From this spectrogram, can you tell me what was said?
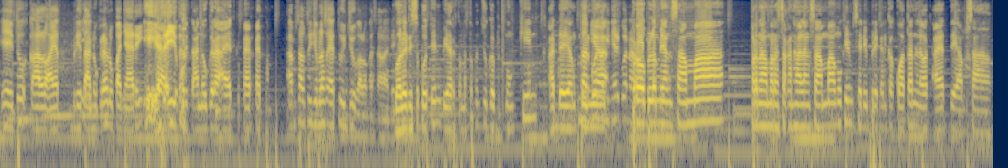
ya itu kalau ayat berita anugerah lupa nyari. Iya, itu itu. berita anugerah ayat kepepet. Amsal 17 ayat 7 kalau nggak salah deh. Boleh disebutin biar teman-teman juga mungkin ada yang Bentar punya nyari problem yang sama, pernah merasakan hal yang sama, mungkin bisa diberikan kekuatan lewat ayat di Amsal.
